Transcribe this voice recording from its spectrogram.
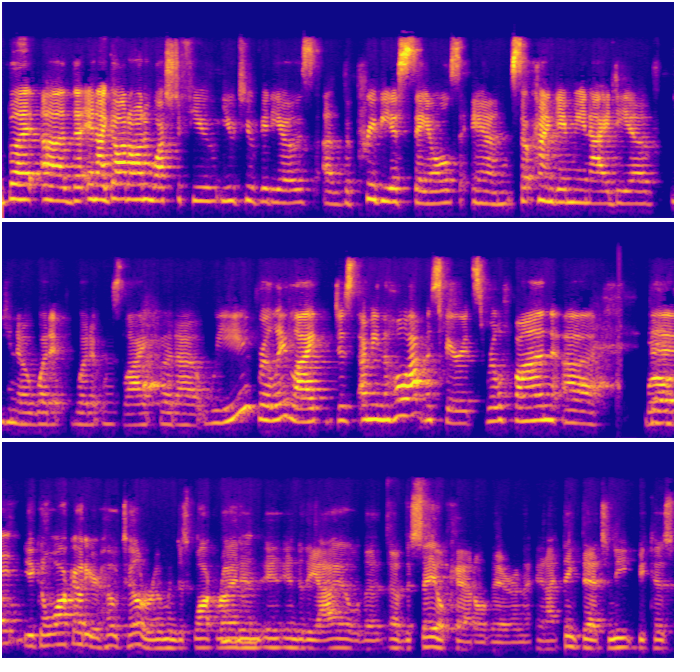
but uh, the, and I got on and watched a few YouTube videos of the previous sales, and so it kind of gave me an idea of you know what it what it was like. But uh, we really like just, I mean, the whole atmosphere. It's real fun. Uh, Well, the- you can walk out of your hotel room and just walk right Mm-hmm. in, in into the aisle of the, of the sale cattle there, and and I think that's neat because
